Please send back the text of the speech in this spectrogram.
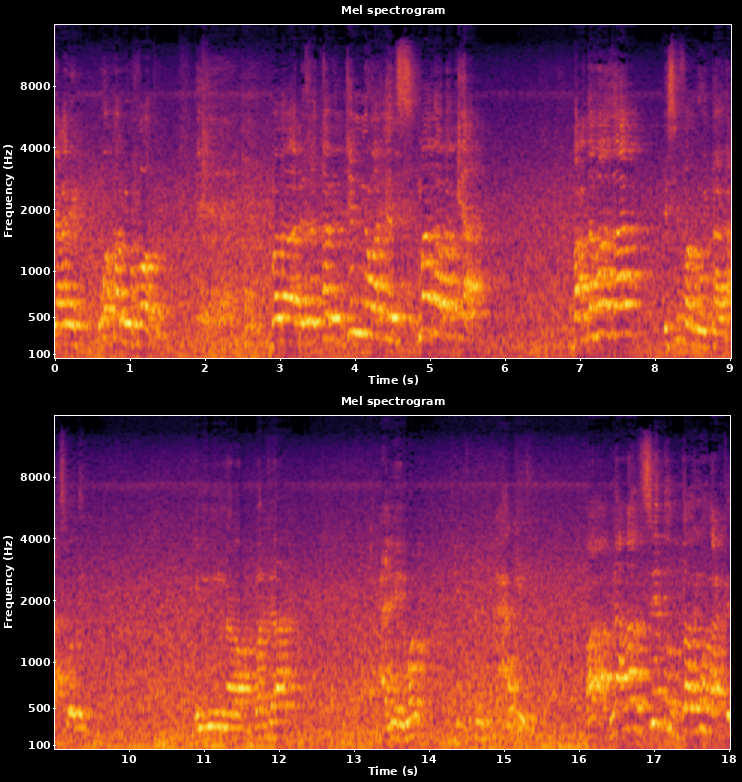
يعني وقد يخاطب. بدأ بخطاب الجن والإنس. ماذا بقي؟ بعد هذا يسفر ويتابع سودي إن ربك عليم حكيم. آه نهار سيد الظهر وعكر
